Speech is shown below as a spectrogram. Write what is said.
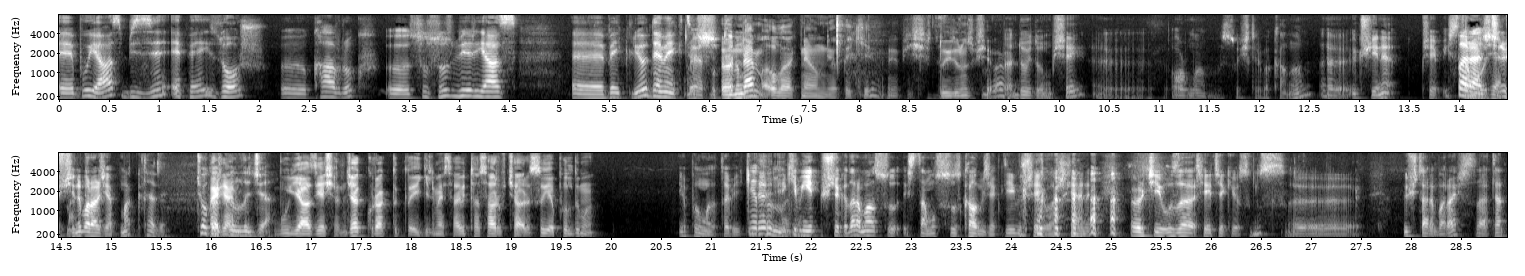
e, bu yaz bizi epey zor, e, kavruk, e, susuz bir yaz e, bekliyor demektir. Evet, bu tarım- Önlem olarak ne alınıyor peki? Bir şey- duyduğunuz bir şey var mı? Ben duyduğum bir şey e, Orman Su İşleri Bakanlığı'nın e, üç yeni şey İstanbul Baraj için üç yapmak. yeni baraj yapmak. Tabii. Çok Hayır, yani akıllıca. bu yaz yaşanacak kuraklıkla ilgili mesela bir tasarruf çağrısı yapıldı mı? Yapılmadı tabii ki Yapılmadı. de 2073'e kadar ama su, İstanbul susuz kalmayacak diye bir şey var. Yani ölçeği uza şey çekiyorsunuz. E, üç tane baraj zaten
